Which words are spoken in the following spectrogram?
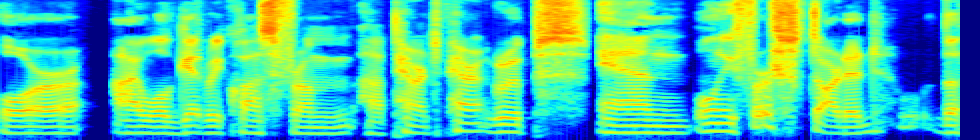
or I will get requests from parent to parent groups. And when we first started, the,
